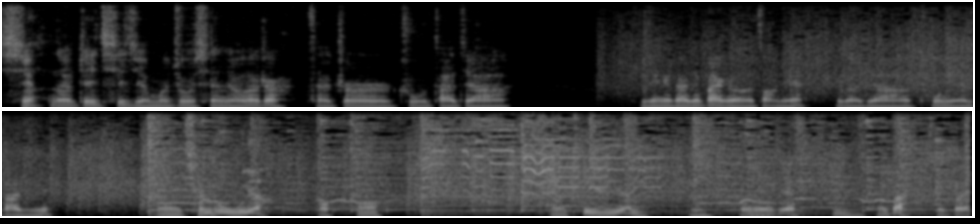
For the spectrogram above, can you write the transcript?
行，那这期节目就先聊到这儿，在这儿祝大家提前给大家拜个早年，祝大家兔年大吉，呃，前途无量。好啊，呃，兔年见吧。嗯，兔年见，嗯，拜拜。拜拜。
